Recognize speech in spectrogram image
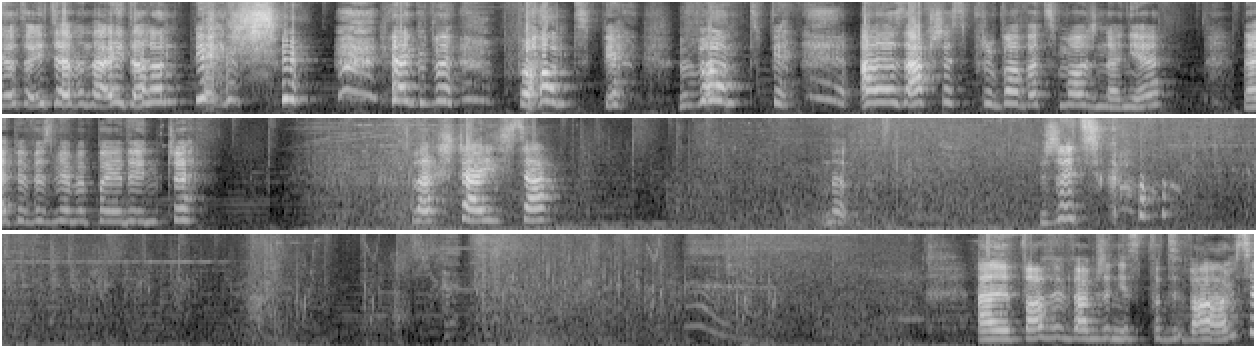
No to idziemy na Eidolon pierwszy. Jakby wątpię, wątpię, ale zawsze spróbować można, nie? Najpierw weźmiemy pojedynczy. Dla szczęścia. No. Żyćko. Ale powiem wam, że nie spodziewałam się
